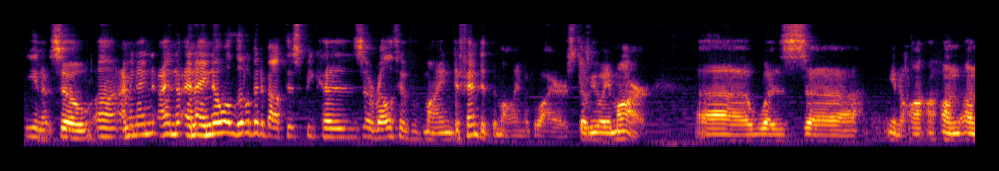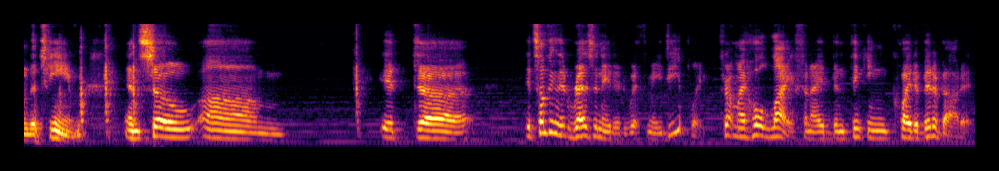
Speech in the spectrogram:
You know, so uh, I mean, I, I know, and I know a little bit about this because a relative of mine defended the Molly Maguires. W. A. Marr uh, was, uh, you know, on, on the team, and so um, it uh, it's something that resonated with me deeply throughout my whole life, and I had been thinking quite a bit about it.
